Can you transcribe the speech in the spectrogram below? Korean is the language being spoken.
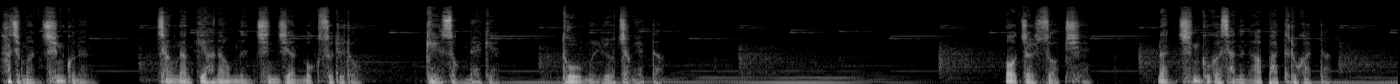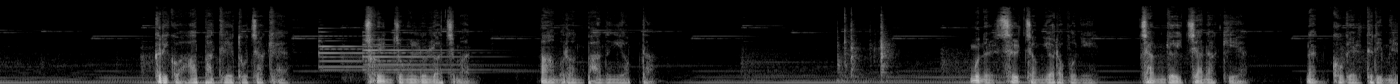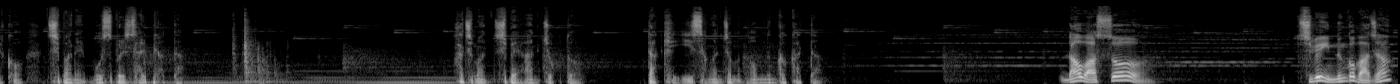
하지만 친구는 장난기 하나 없는 진지한 목소리로 계속 내게 도움을 요청했다. 어쩔 수 없이 난 친구가 사는 아파트로 갔다. 그리고 아파트에 도착해 초인종을 눌렀지만 아무런 반응이 없다. 문을 슬쩍 열어보니 잠겨 있지 않았기에 난 고개를 들이밀고 집안의 모습을 살폈다. 하지만 집의 안쪽도 딱히 이상한 점은 없는 것 같다. 나 왔어. 집에 있는 거 맞아?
